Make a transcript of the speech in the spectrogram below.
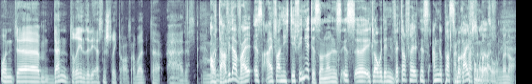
Und ähm, dann drehen sie die ersten Strick draus. Aber da, ah, das Auch da wieder, weil es einfach nicht definiert ist, sondern es ist, äh, ich glaube, den Wetterverhältnis angepasste, Angepasste Bereifung oder Bereifung, so. genau.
